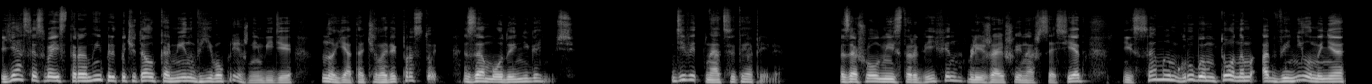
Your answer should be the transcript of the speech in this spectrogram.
Я со своей стороны предпочитал камин в его прежнем виде, но я-то человек простой, за модой не гонюсь. 19 апреля. Зашел мистер Гриффин, ближайший наш сосед, и самым грубым тоном обвинил меня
